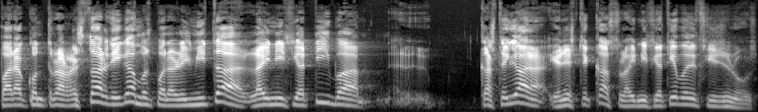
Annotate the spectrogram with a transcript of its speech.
para contrarrestar, digamos, para limitar la iniciativa castellana, en este caso la iniciativa de Cisneros,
